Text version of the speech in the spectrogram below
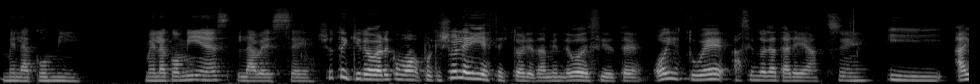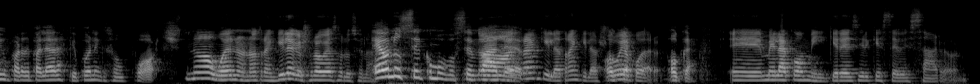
Me la comí. Me la comí es la besé. Yo te quiero ver cómo, porque yo leí esta historia también, debo decirte. Hoy estuve haciendo la tarea Sí. y hay un par de palabras que ponen que son fortes. No, bueno, no, tranquila que yo lo voy a solucionar. Yo no sé cómo você No, va a leer. tranquila, tranquila, yo voy a poder. Ok. Eh, me la comí, quiere decir que se besaron.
